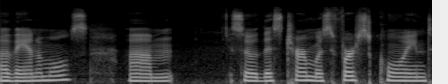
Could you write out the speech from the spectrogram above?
of animals. Um, so this term was first coined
